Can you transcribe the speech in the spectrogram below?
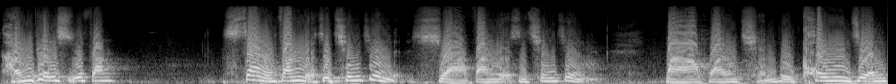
横天十方，上方也是清净的，下方也是清净的，八方全部空间，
